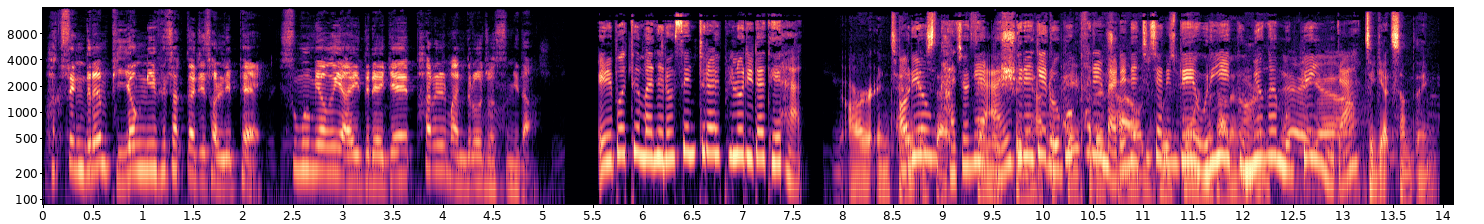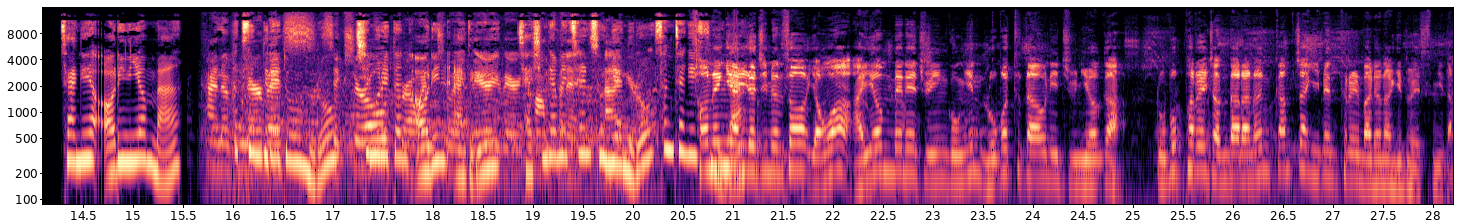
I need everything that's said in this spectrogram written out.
학생들은 비영리 회사까지 설립해 20명의 아이들에게 팔을 만들어 줬습니다. 엘버트 마네로 센트럴 플로리다 대학 어려운 가정의 아이들에게 로봇팔을 마련해 주자는 게 우리의 분명한 목표입니다. 장애 어린이 엄마, 학생들의 도움으로 침울했던 어린 아들이 자신감을 찬 소년으로 성장했습니다. 선행이 알려지면서 영화 아이언맨의 주인공인 로버트 다우니 주니어가 로봇팔을 전달하는 깜짝 이벤트를 마련하기도 했습니다.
